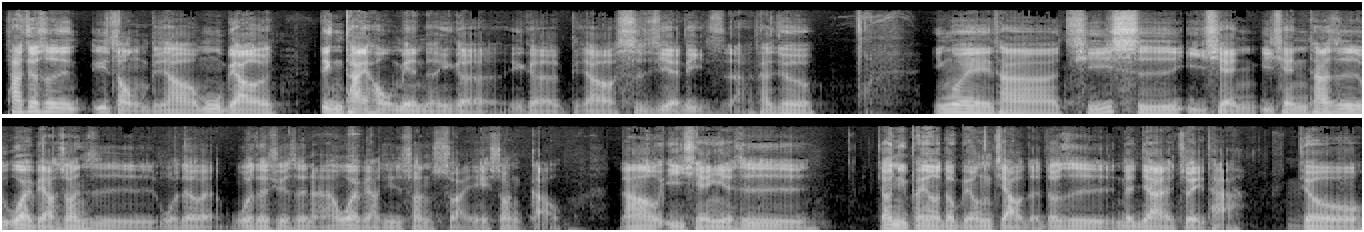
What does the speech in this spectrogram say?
他就是一种比较目标定态后面的一个一个比较实际的例子啊，他就。因为他其实以前以前他是外表算是我的我的学生啊，他外表其实算帅也算高，然后以前也是交女朋友都不用交的，都是人家来追他，就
